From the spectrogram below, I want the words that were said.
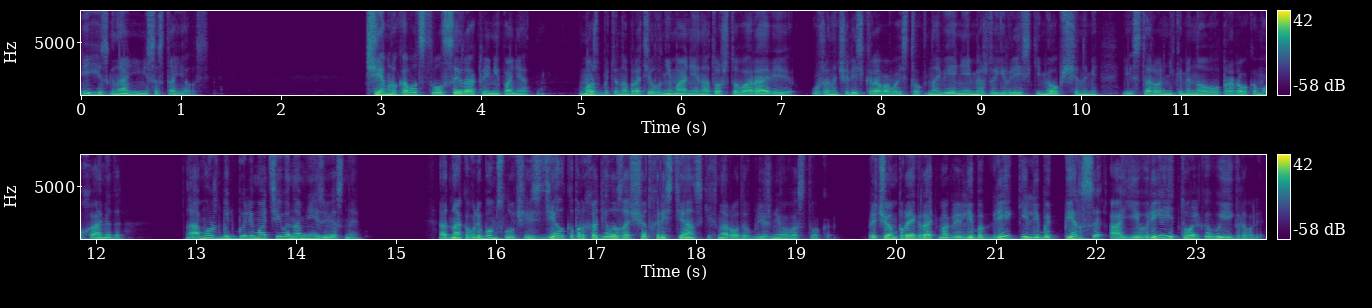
и изгнание не состоялось. Чем руководствовался Ираклий, непонятно. Может быть, он обратил внимание на то, что в Аравии уже начались кровавые столкновения между еврейскими общинами и сторонниками нового пророка Мухаммеда, а может быть, были мотивы нам неизвестные. Однако в любом случае сделка проходила за счет христианских народов Ближнего Востока. Причем проиграть могли либо греки, либо персы, а евреи только выигрывали.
